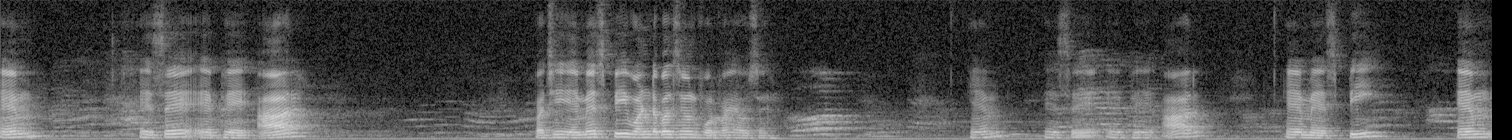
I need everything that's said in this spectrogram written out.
M S A F A R પછી MSP one double seven four five આવશે. M S A F A R MSP M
